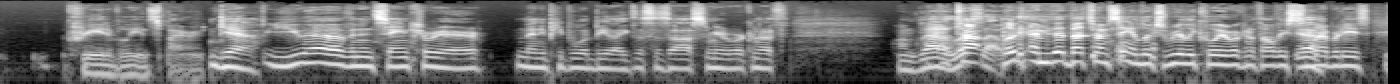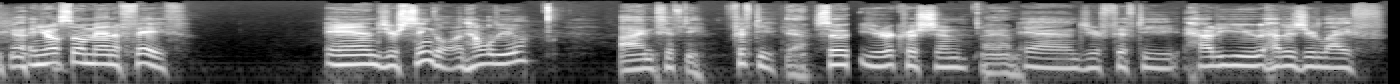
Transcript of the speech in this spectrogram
creatively inspiring. Yeah. You have an insane career. Many people would be like, this is awesome. You're working with Well, I'm glad it looks top, that way. look, I mean, that- that's what I'm saying. It looks really cool. You're working with all these Yeah. celebrities and you're also a man of faith and you're single. And how old are you? I'm 50. 50. Yeah. So you're a Christian. I am. And you're 50. How do you, how does your life,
